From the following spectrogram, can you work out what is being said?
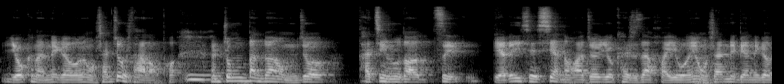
有可能那个文咏珊就是他老婆。嗯但中半段我们就。他进入到自己别的一些线的话，就又开始在怀疑文咏珊那边那个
